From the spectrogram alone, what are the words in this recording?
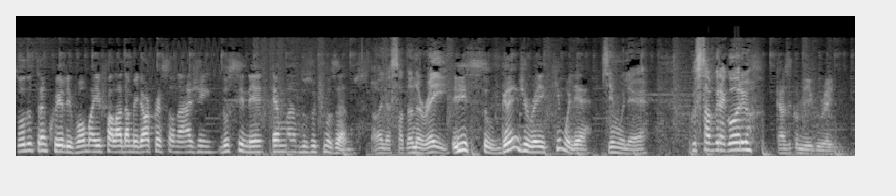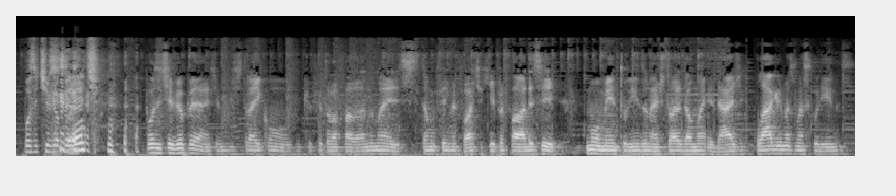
Tudo tranquilo e vamos aí falar da melhor personagem do cinema dos últimos anos. Olha só, Dana Ray. Isso, grande Ray, que mulher. Que mulher. Gustavo Gregório, Casa comigo, Ray. positivo e operante. Positivo e operante. Me distraí com o que o Fio tava falando, mas estamos firme e forte aqui pra falar desse momento lindo na história da humanidade. Lágrimas masculinas.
